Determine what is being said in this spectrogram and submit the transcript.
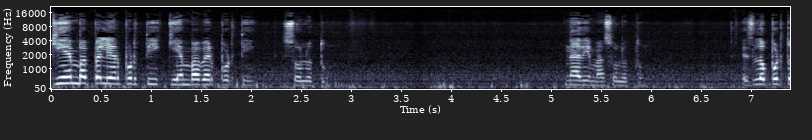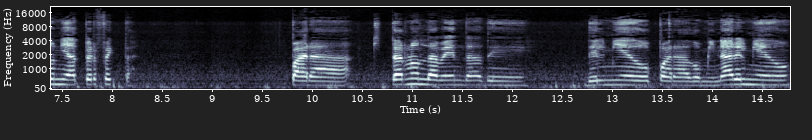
¿Quién va a pelear por ti? ¿Quién va a ver por ti? Solo tú. Nadie más, solo tú. Es la oportunidad perfecta para quitarnos la venda de, del miedo, para dominar el miedo,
